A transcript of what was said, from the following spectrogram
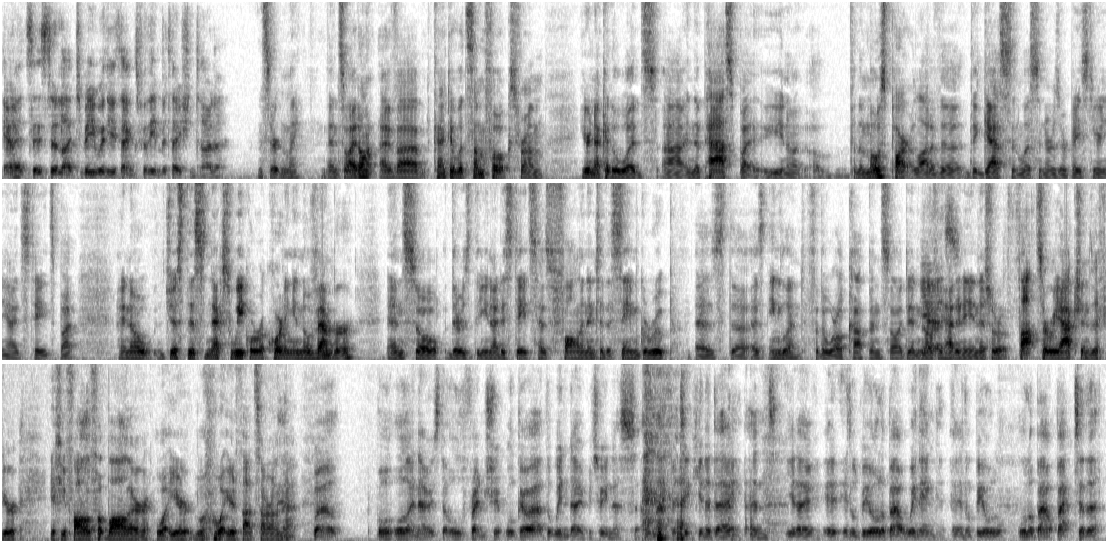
Yeah, it's it's a delight to be with you. Thanks for the invitation, Tyler. Certainly. And so I don't. I've uh, connected with some folks from your neck of the woods uh, in the past, but you know, for the most part, a lot of the the guests and listeners are based here in the United States. But I know just this next week we're recording in November and so there's the United States has fallen into the same group as the as England for the World Cup, and so I didn't know yes. if you had any initial thoughts or reactions if you're if you follow football or what your what your thoughts are on that. Well, all, all, I know is that all friendship will go out the window between us on that particular day, and you know it, will be all about winning, and it'll be all all about back to the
